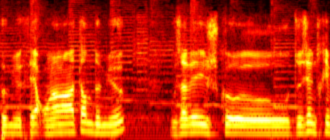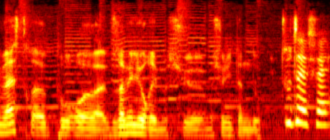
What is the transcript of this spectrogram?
peut mieux faire. On en attend de mieux. Vous avez jusqu'au deuxième trimestre euh, pour euh, vous améliorer, monsieur, monsieur Nintendo. Tout à fait.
